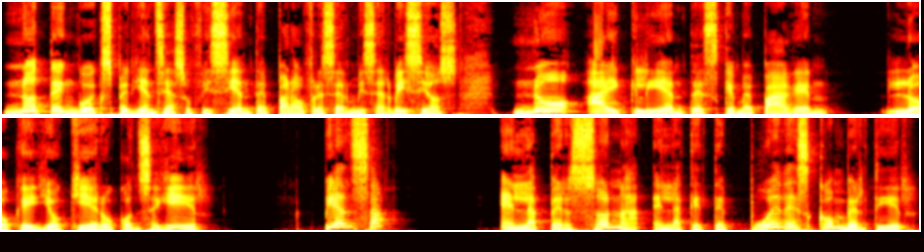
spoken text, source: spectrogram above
no tengo experiencia suficiente para ofrecer mis servicios, no hay clientes que me paguen lo que yo quiero conseguir. Piensa en la persona en la que te puedes convertir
